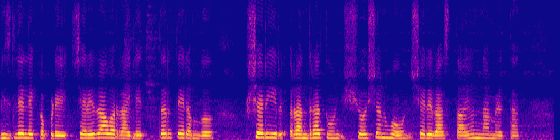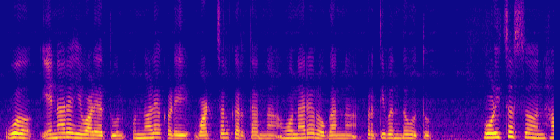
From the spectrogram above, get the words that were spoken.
भिजलेले कपडे शरीरावर राहिले तर ते रंग शरीर रंध्रातून शोषण होऊन शरीरास तायूंना मिळतात व येणाऱ्या हिवाळ्यातून उन्हाळ्याकडे वाटचाल करताना होणाऱ्या रोगांना प्रतिबंध होतो. होळीचा सण हा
